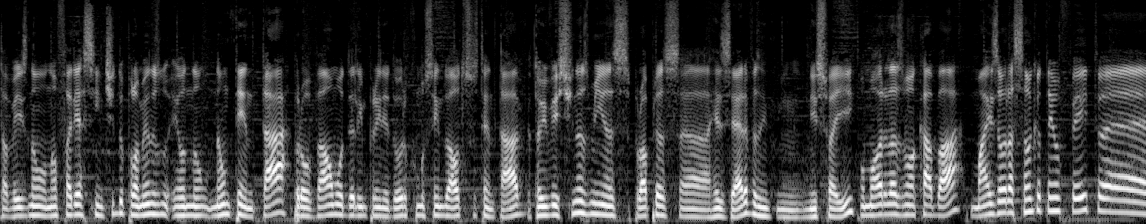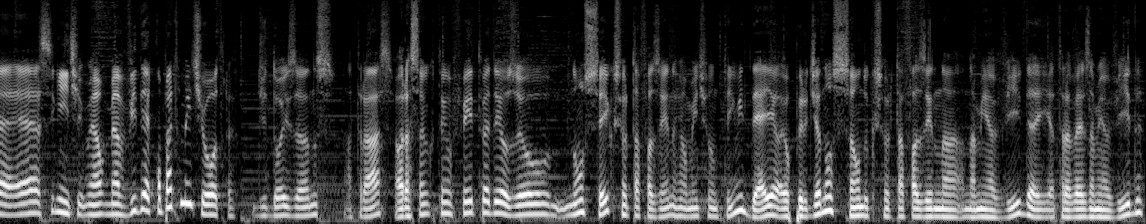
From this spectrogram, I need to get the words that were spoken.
talvez não, não faria sentido, pelo menos eu não, não tentar provar o modelo empreendedor como sendo autossustentável. Eu estou investindo as minhas próprias ah, reservas em- em- nisso aí. Uma hora elas vão acabar, mas a oração que eu tenho feito é, é a seguinte: minha, minha vida é completamente outra de dois anos atrás. A oração que eu tenho feito é: Deus, eu não sei o que o Senhor está fazendo, realmente eu não tenho ideia. Eu perdi a noção do que o Senhor está fazendo na, na minha vida e através da minha vida.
